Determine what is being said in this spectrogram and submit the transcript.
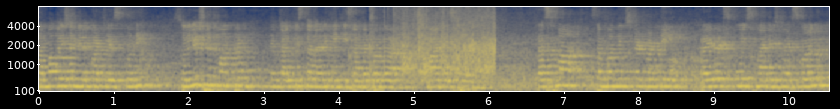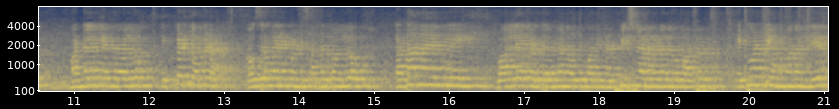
సమావేశం ఏర్పాటు చేసుకొని సొల్యూషన్ మాత్రం నేను కల్పిస్తానని మీకు ఈ సందర్భంగా మాట్లాడుతున్నాను కస్మా సంబంధించినటువంటి ప్రైవేట్ స్కూల్స్ మేనేజ్మెంట్స్ వాళ్ళు మండల కేంద్రాల్లో ఎక్కడికక్కడ అవసరమైనటువంటి సందర్భాల్లో కథానాయకులై వాళ్ళే అక్కడ తెలంగాణ ఉద్యమాన్ని నడిపించినారనడంలో మాత్రం ఎటువంటి అనుమానం లేదు.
